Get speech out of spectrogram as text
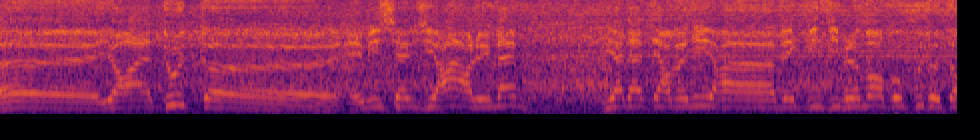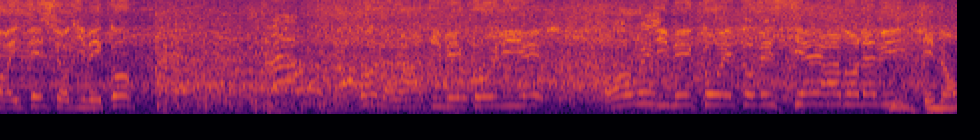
euh, il y aura un doute. euh, et Michel Girard lui-même vient d'intervenir euh, avec visiblement beaucoup d'autorité sur Dimeco. Oh là là, Dimeco, il y est. Oh oui Dimeco est au vestiaire, à mon avis. Et non,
